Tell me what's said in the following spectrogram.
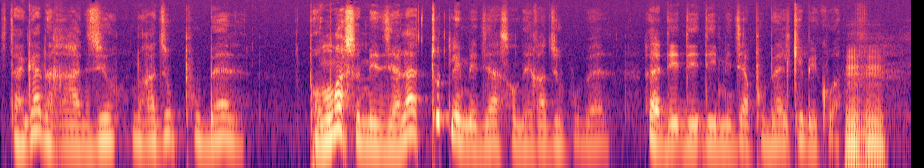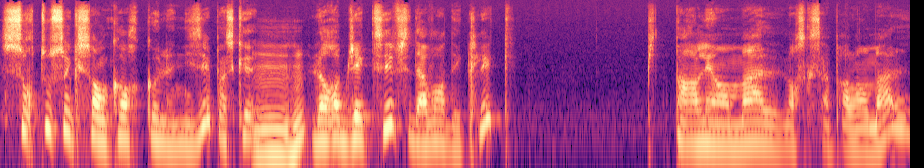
C'est un gars de radio, une radio poubelle. Pour moi, ce média-là, tous les médias sont des radios poubelles, euh, des, des- des médias poubelles québécois. Mhm. Surtout ceux qui sont encore colonisés, parce que Mhm. leur objectif, c'est d'avoir des clics, puis de parler en mal lorsque ça parle en mal,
